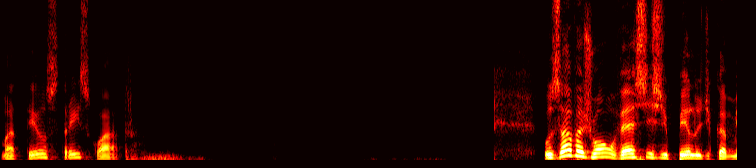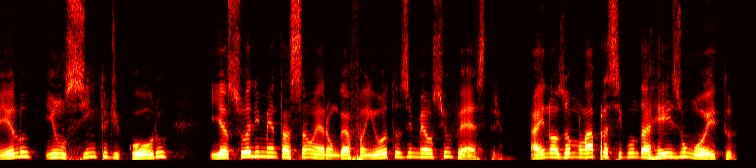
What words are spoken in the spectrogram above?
Mateus 3:4. Usava João vestes de pelo de camelo e um cinto de couro, e a sua alimentação eram gafanhotos e mel silvestre. Aí nós vamos lá para 2 Reis 1,8.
